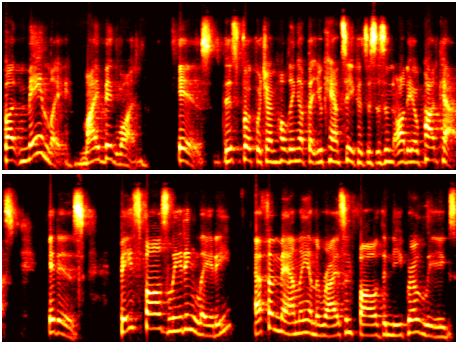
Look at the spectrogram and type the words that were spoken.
but mainly my big one, is this book, which I'm holding up that you can't see because this is an audio podcast. It is Baseball's Leading Lady, Effa Manley and the Rise and Fall of the Negro Leagues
